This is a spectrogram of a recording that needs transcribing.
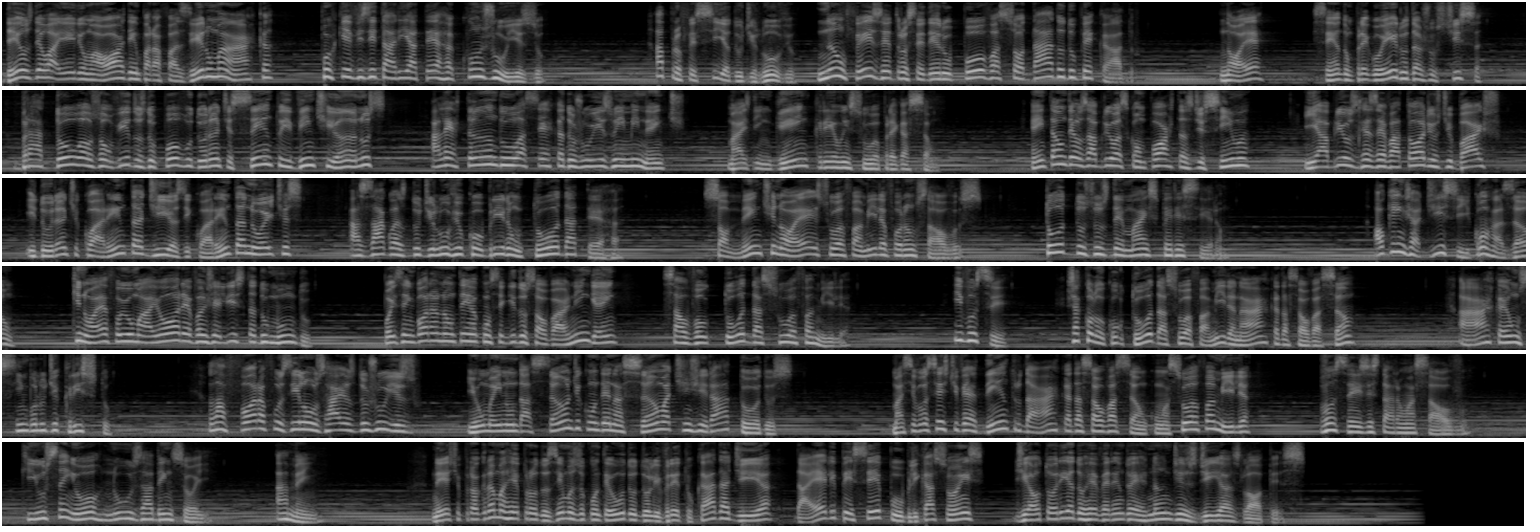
Deus deu a ele uma ordem para fazer uma arca, porque visitaria a terra com juízo. A profecia do dilúvio não fez retroceder o povo assodado do pecado. Noé, sendo um pregoeiro da justiça, bradou aos ouvidos do povo durante 120 anos, alertando-o acerca do juízo iminente, mas ninguém creu em sua pregação. Então Deus abriu as comportas de cima e abriu os reservatórios de baixo, e durante quarenta dias e quarenta noites, as águas do dilúvio cobriram toda a terra. Somente Noé e sua família foram salvos. Todos os demais pereceram. Alguém já disse, e com razão, que Noé foi o maior evangelista do mundo, pois, embora não tenha conseguido salvar ninguém, salvou toda a sua família. E você? Já colocou toda a sua família na arca da salvação? A arca é um símbolo de Cristo. Lá fora fuzilam os raios do juízo, e uma inundação de condenação atingirá a todos. Mas se você estiver dentro da arca da salvação com a sua família, vocês estarão a salvo. Que o Senhor nos abençoe. Amém. Neste programa reproduzimos o conteúdo do livreto Cada Dia, da LPC Publicações, de autoria do reverendo Hernandes Dias Lopes.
